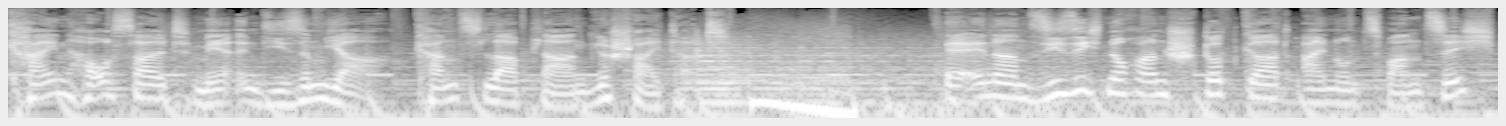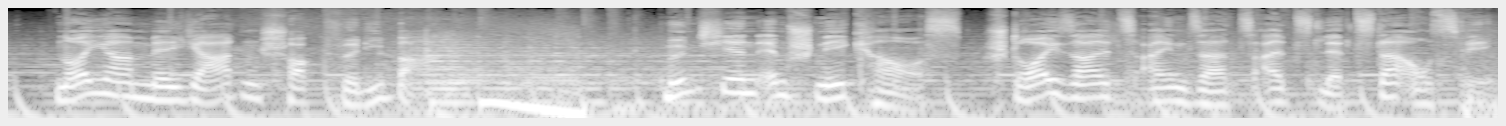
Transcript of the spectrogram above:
Kein Haushalt mehr in diesem Jahr. Kanzlerplan gescheitert. Erinnern Sie sich noch an Stuttgart 21? Neuer Milliardenschock für die Bahn. München im Schneechaos. Streusalzeinsatz als letzter Ausweg.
